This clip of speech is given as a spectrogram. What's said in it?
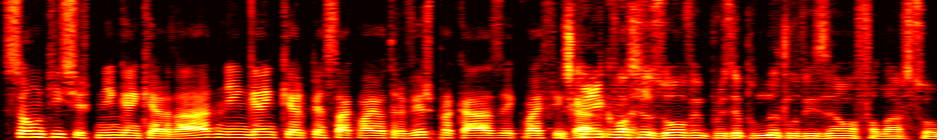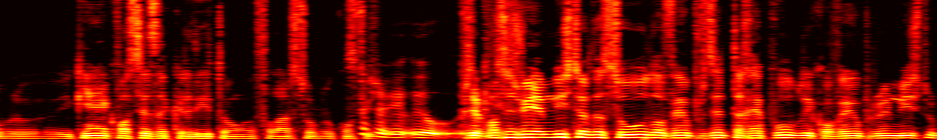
são notícias que ninguém quer dar, ninguém quer pensar que vai outra vez para casa e que vai ficar. Mas quem é que vocês ouvem, por exemplo, na televisão a falar sobre. E quem é que vocês acreditam a falar sobre o Ou seja, confinamento? eu- eu- Por exemplo, vocês veem a Ministra da Saúde, ou veem o Presidente da República, ou veem o Primeiro-Ministro,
